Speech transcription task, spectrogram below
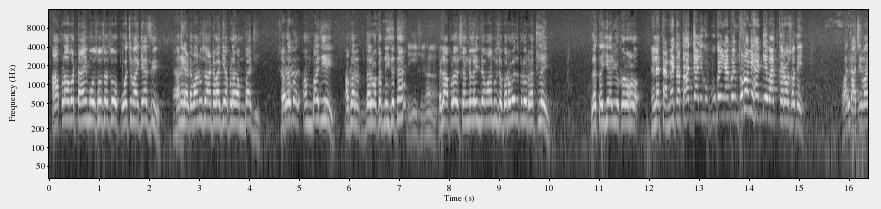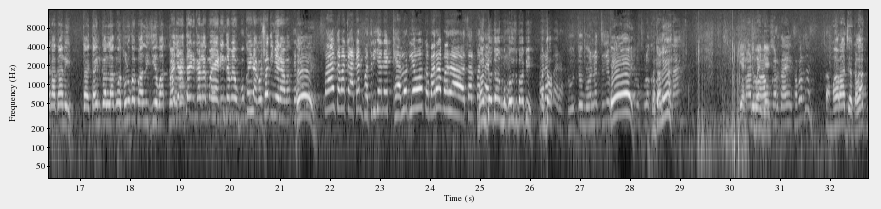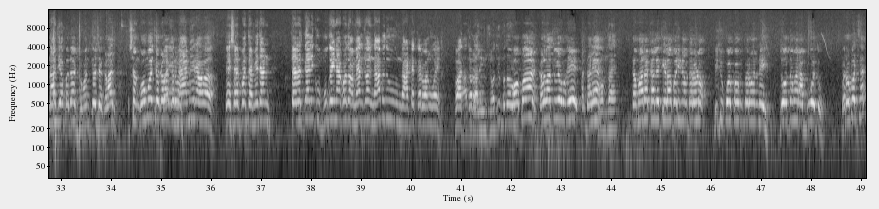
આપણા હવે ટાઈમ ઓછો છે જો પોચ વાગ્યા છે. અને હેડવાનું છે આઠ વાગે આપણે અંબાજી. બરોબર? અંબાજી આપણા દર વખત નહીં જતા? એટલે આપણે સંઘ લઈને જવાનું છે બરોબર પેલો રથ લઈને. એટલે તૈયારીઓ કરો હળો. એટલે તમે તો તાત્કાલિક ફૂકાઈ નાખો એમ થોડો અમે હેડ વાત કરો છો તે. વાત સાચી માં કાકા ની ત્રણ કલાકમાં થોડું કઈ પાલી જઈએ વાત કરો. ત્રણ કલાકમાં હેડીને તમે ફૂકાઈ નાખો છો મેરા પણ તમે કાકા ને ભત્રીજાને એક ઠેલો જ લેવો કે બરાબર સરપંચ બંધ તો હું કહું છું ભાભી બંધ તો તું તો બોન જ એ બંધા લે બેસ ભાઈ બેસ. એ ખબર છે તમારા ઝઘડા ના જે બધા જોન ત્યો ઝઘડા જ, સંઘોમાં ઝઘડા કરવા. ના મેરા આવે એ સરપંચ તમે તાન તરત ગાલી ઊભું કઈ નાખો તો અમે જો ના બધું નાટક કરવાનું હોય. વાત કરો છો. બધો. પોપડ કળવા તું એવો- એ બંધાલે કોમ થાય? તમારા કાલે તેલા ભરીને આવતા રડો બીજું કોઈ કામ કરવાનું નહીં. જો તમારે આપવું હોય તો. બરોબર છે?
